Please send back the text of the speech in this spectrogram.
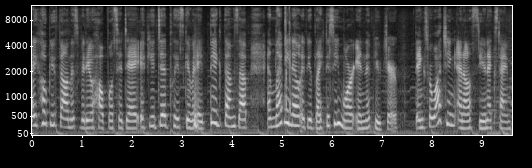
I hope you found this video helpful today. If you did, please give it a big thumbs up and let me know if you'd like to see more in the future. Thanks for watching and I'll see you next time.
